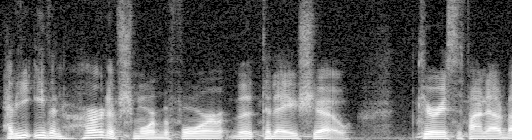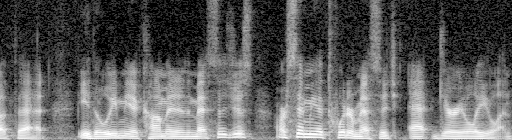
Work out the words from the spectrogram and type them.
Have you even heard of Schnorr before the, today's show? Curious to find out about that. Either leave me a comment in the messages or send me a Twitter message at Gary Leland.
